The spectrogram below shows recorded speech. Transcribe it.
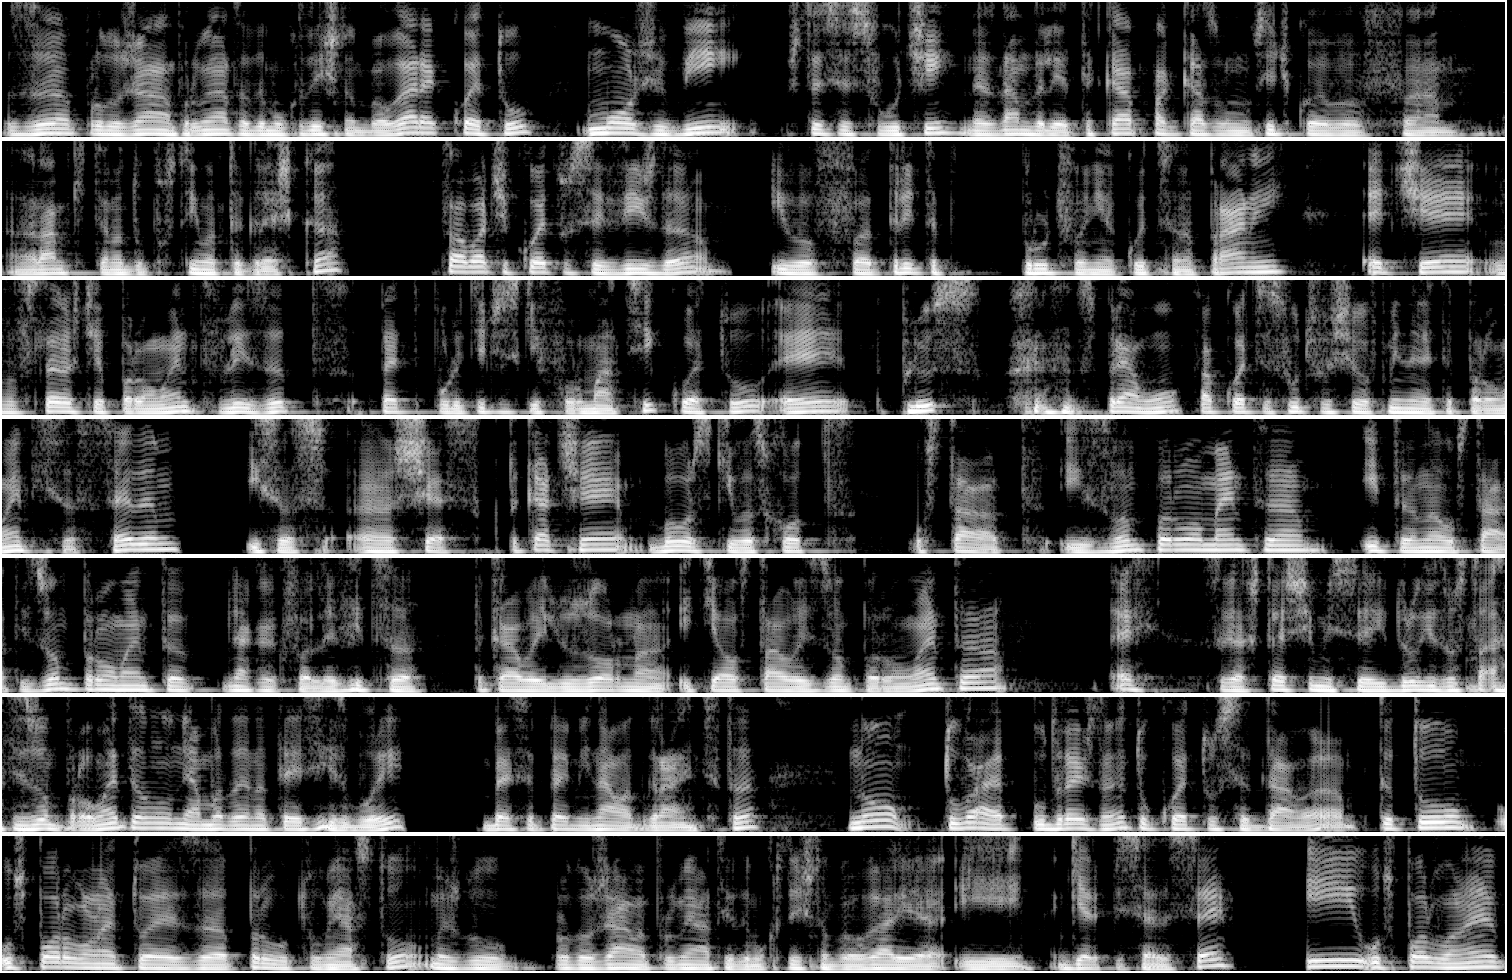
за продължаване на промяната Демократична България, което може би ще се случи. Не знам дали е така. Пак казвам, всичко е в а, рамките на допустимата грешка. Това обаче, което се вижда и в а, трите проучвания, които са направени, е, че в следващия парламент влизат пет политически формации, което е плюс спрямо това, което се случваше в миналите парламенти с 7 и с 6. Така че български възход остават извън парламента, и тъна остават извън парламента, някаква левица, такава иллюзорна и тя остава извън парламента. Е, сега щеше ми се и други да останат извън парламента, но няма да е на тези избори. БСП минават границата. Но това е подреждането, което се дава, като успорването е за първото място между Продължаваме промяната и Демократична България и ГЕРБ и СДС. И успорване,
